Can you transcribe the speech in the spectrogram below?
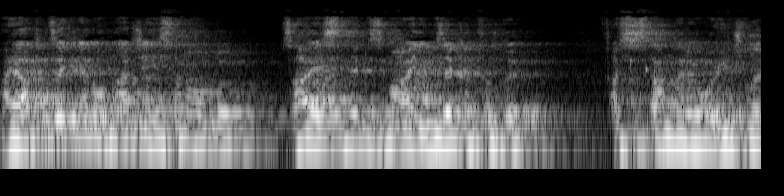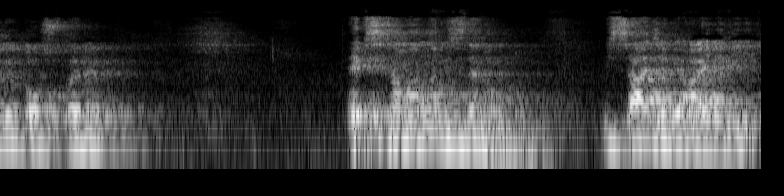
Hayatımıza giren onlarca insan oldu. Sayesinde bizim ailemize katıldı. Asistanları, oyuncuları, dostları. Hepsi zamanla bizden oldu. Biz sadece bir aile değil,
